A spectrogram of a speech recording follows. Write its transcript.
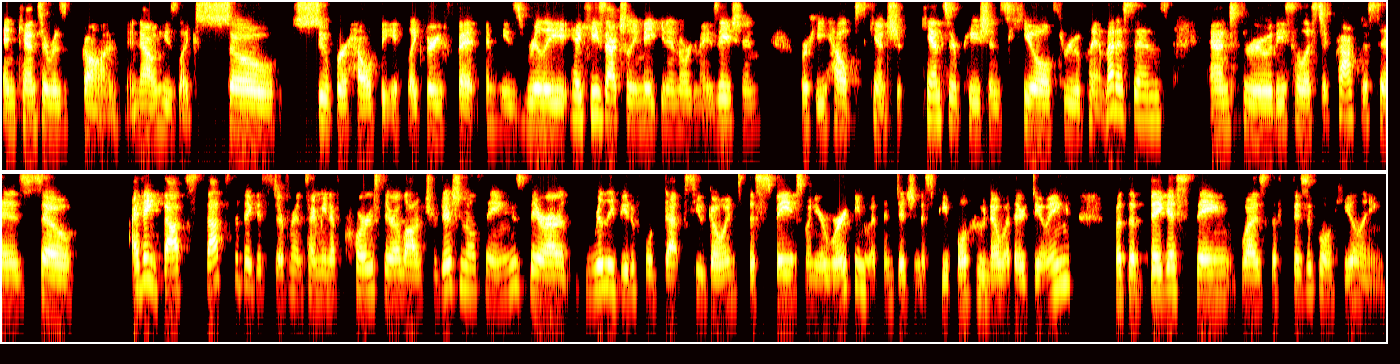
and cancer was gone. And now he's like so super healthy like very fit. And he's really he's actually making an organization where he helps cancer, cancer patients heal through plant medicines and through these holistic practices. So I think that's that's the biggest difference. I mean, of course, there are a lot of traditional things. There are really beautiful depths you go into the space when you're working with indigenous people who know what they're doing. But the biggest thing was the physical healing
